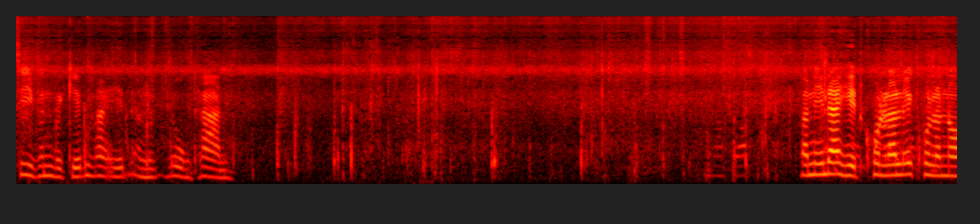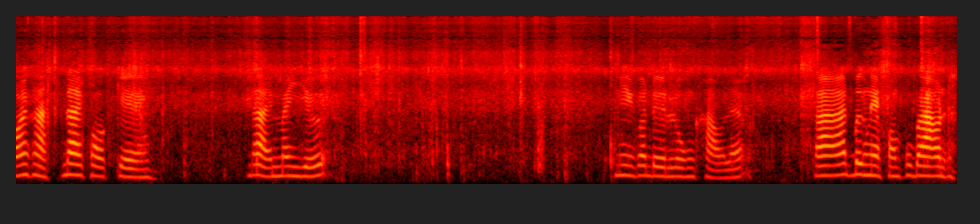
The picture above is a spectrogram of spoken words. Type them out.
ซี่เพิ่นไปเก็บมาเอ็ดอันโรงทานวันนี้ได้เห็ดคนละเล็กคนละน้อยค่ะ ได้พอแกง ได้ไม่เยอะ นี่ก็เดินลงเขาแล้ว ตาดเบิ้งในของผู้บ่าวนะ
